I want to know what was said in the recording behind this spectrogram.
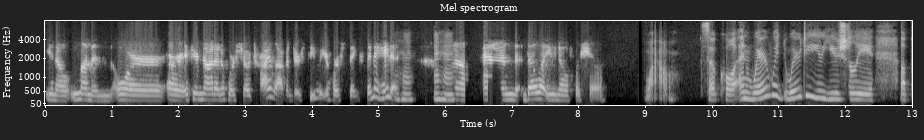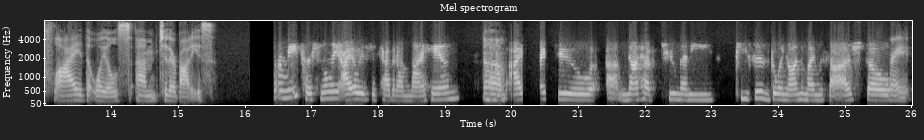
you know lemon or or if you're not at a horse show try lavender. See what your horse thinks. They may hate it. Mm-hmm. Mm-hmm. Um, and they'll let you know for sure. Wow. So cool. And where would where do you usually apply the oils um, to their bodies? For me personally i always just have it on my hands. Uh-huh. um, i try to um, not have too many pieces going on to my massage. So right.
